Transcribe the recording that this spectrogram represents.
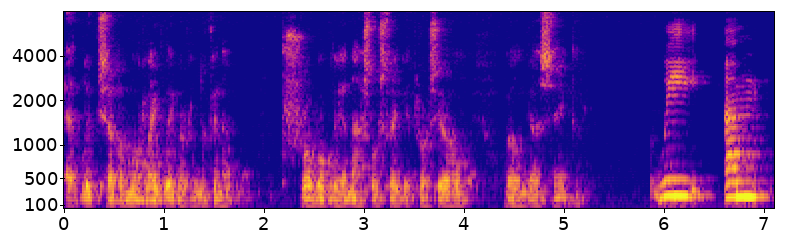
it looks ever more likely we're looking at probably a national strike across the oil, oil and gas sector. We um,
